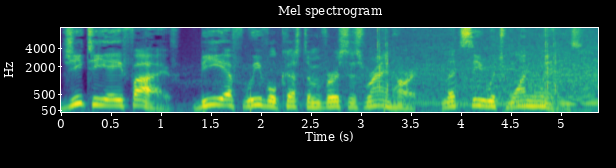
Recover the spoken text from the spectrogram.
GTA 5, BF Weevil Custom vs Reinhardt. Let's see which one wins.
